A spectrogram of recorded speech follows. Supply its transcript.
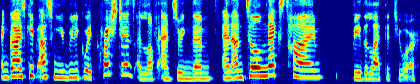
And guys, keep asking you really great questions. I love answering them. And until next time, be the light that you are.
